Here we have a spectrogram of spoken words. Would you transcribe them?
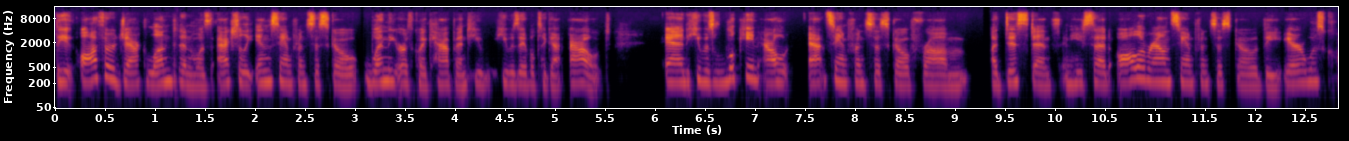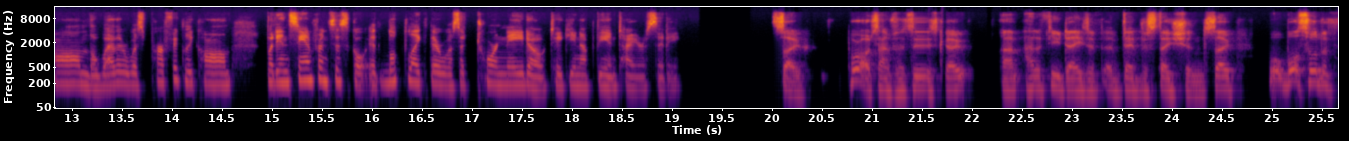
the author Jack London was actually in San Francisco when the earthquake happened. He he was able to get out, and he was looking out at San Francisco from a distance, and he said all around San Francisco the air was calm, the weather was perfectly calm, but in San Francisco it looked like there was a tornado taking up the entire city. So, poor old San Francisco um, had a few days of, of devastation. So, what, what, sort of,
